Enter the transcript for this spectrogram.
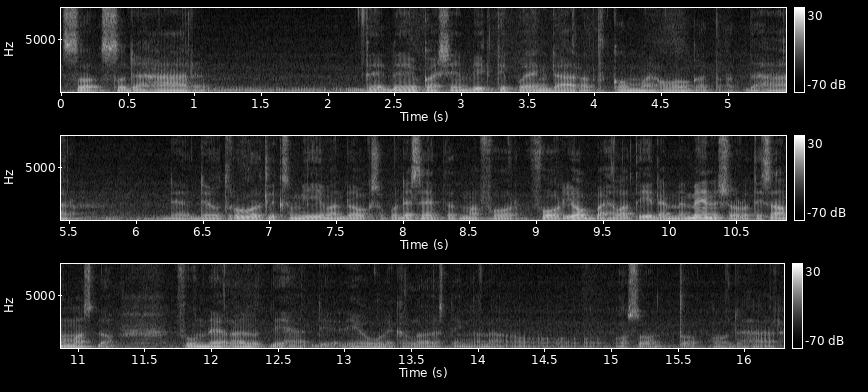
Så, så det här det, det är ju kanske en viktig poäng där att komma ihåg att, att det här det, det är otroligt liksom givande också på det sättet att man får, får jobba hela tiden med människor och tillsammans då fundera ut de här, de, de här olika lösningarna och, och, sånt. Och, och, det här.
